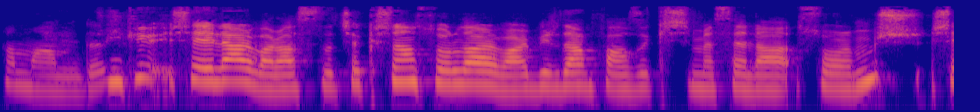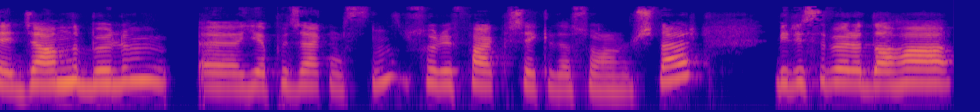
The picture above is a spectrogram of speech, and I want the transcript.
Tamamdır. Çünkü şeyler var aslında çakışan sorular var. Birden fazla kişi mesela sormuş. Şey canlı bölüm e, yapacak mısınız? Bu soruyu farklı şekilde sormuşlar. Birisi böyle daha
